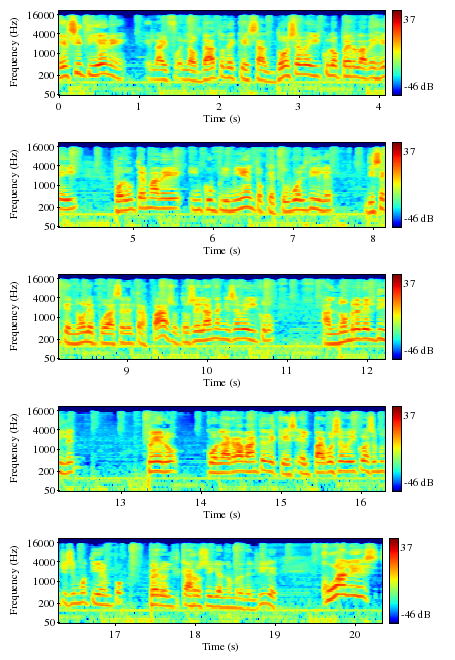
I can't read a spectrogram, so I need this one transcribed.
Él sí tiene la los datos de que saldó ese vehículo, pero la DGI, por un tema de incumplimiento que tuvo el dealer, dice que no le puede hacer el traspaso. Entonces, él anda en ese vehículo al nombre del dealer, pero con la agravante de que él pagó ese vehículo hace muchísimo tiempo, pero el carro sigue al nombre del dealer. ¿Cuál es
